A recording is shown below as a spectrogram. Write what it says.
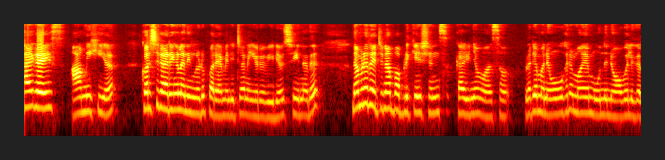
ഹായ് ഗൈസ് ആമി ഹിയർ കുറച്ച് കാര്യങ്ങൾ നിങ്ങളോട് പറയാൻ വേണ്ടിയിട്ടാണ് ഈ ഒരു വീഡിയോ ചെയ്യുന്നത്. നമ്മുടെ റെറ്റിന പബ്ലിക്കേഷൻസ് കഴിഞ്ഞ മാസം വളരെ മനോഹരമായ മൂന്ന് നോവലുകൾ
